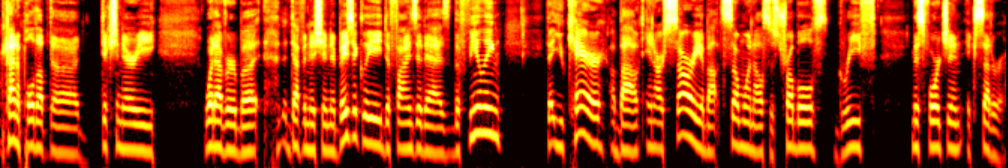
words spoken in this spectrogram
I kind of pulled up the dictionary whatever, but the definition, it basically defines it as the feeling that you care about and are sorry about someone else's troubles, grief, misfortune, etc.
